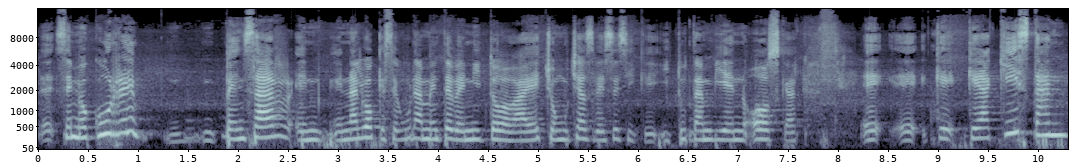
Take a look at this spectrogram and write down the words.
Eh, se me ocurre pensar en, algo que seguramente Benito ha hecho muchas veces y, que, tú también, Oscar, eh, eh, que aquí están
